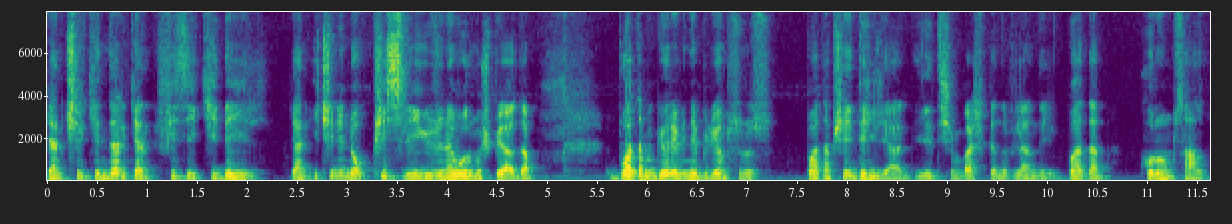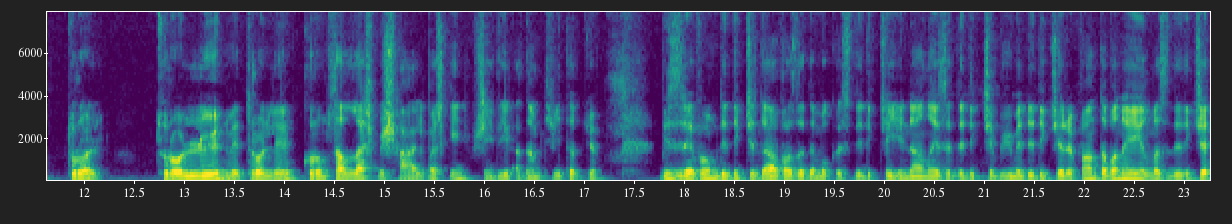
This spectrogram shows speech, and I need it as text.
yani çirkin derken fiziki değil. Yani içinin o pisliği yüzüne vurmuş bir adam. Bu adamın görevi ne biliyor musunuz? Bu adam şey değil yani iletişim başkanı falan değil. Bu adam kurumsal troll trollüğün ve trollerin kurumsallaşmış hali. Başka hiçbir şey değil. Adam tweet atıyor. Biz reform dedikçe daha fazla demokrasi dedikçe yeni anayasa dedikçe büyüme dedikçe refah tabana yayılması dedikçe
